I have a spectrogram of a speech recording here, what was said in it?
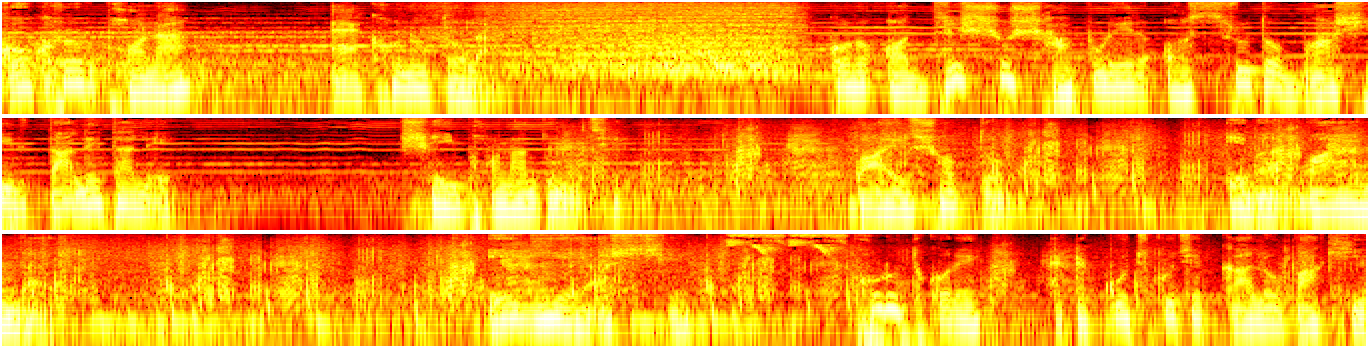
গোখরোর ফনা এখনও তোলা। কোনো অদৃশ্য সাপুরের অশ্রুত বাঁশির তালে তালে সেই ফনা দুলছে। পায়ের শব্দ। এবার বারান্দায় এগিয়ে আসছে ফুরুত করে একটা কুচকুচে কালো পাখি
